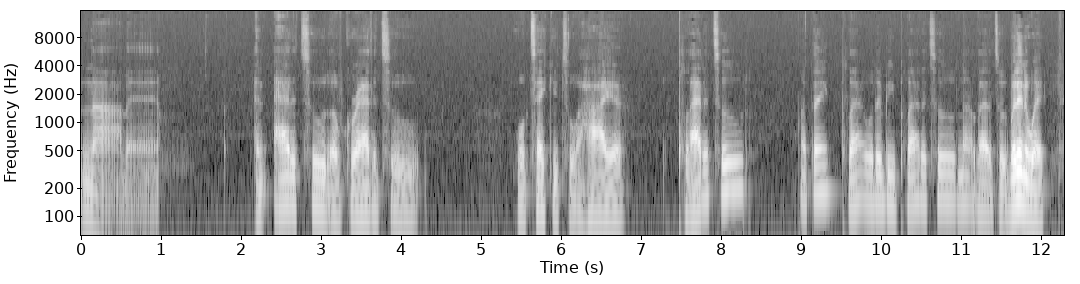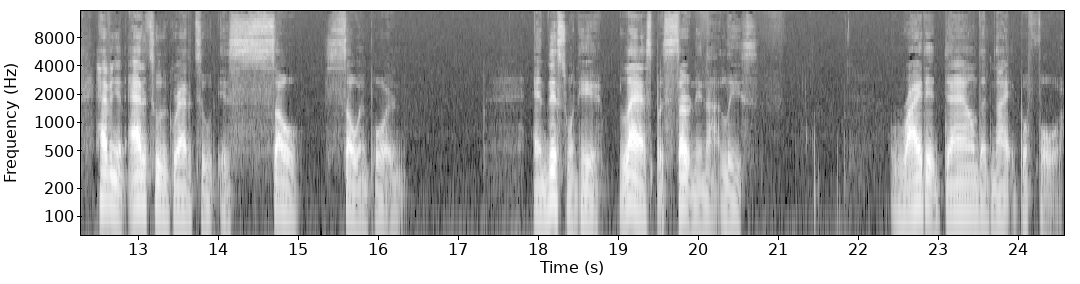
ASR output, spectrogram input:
Nah, man. An attitude of gratitude will take you to a higher platitude. I think plat would it be platitude, not latitude. But anyway, having an attitude of gratitude is so so important. And this one here, last but certainly not least, write it down the night before.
